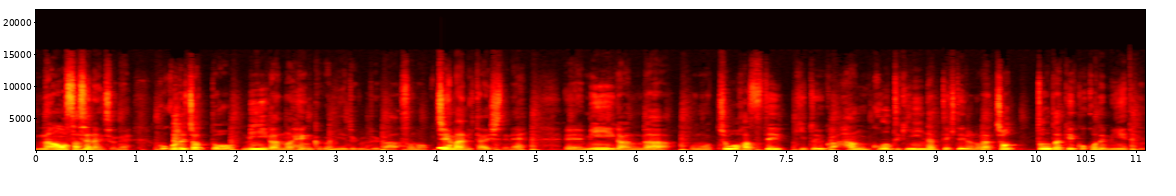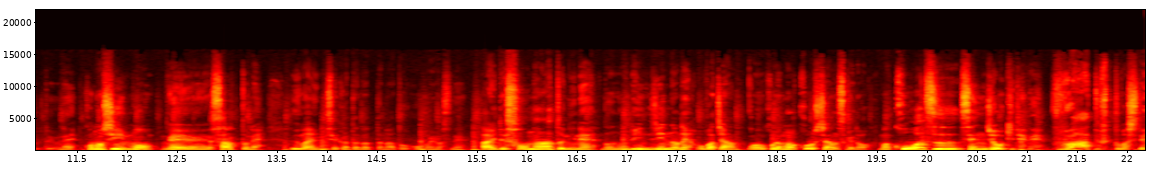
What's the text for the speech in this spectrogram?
直させないんですよね。ここでちょっとミーガンの変化が見えてくるというか、その、ジェマに対してね、えー、ミーガンが、この挑発的というか反抗的になってきているのがちょっとだけここで見えてくるというね。このシーンも、えー、さらっとね、うまい見せ方だったなと思いますね。はい。で、その後にね、のの隣人のね、おばちゃん、これも殺しちゃうんですけど、まあ、高圧洗浄機でね、ブワーって吹っ飛ばして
